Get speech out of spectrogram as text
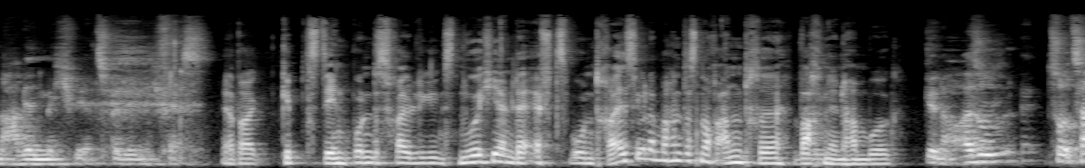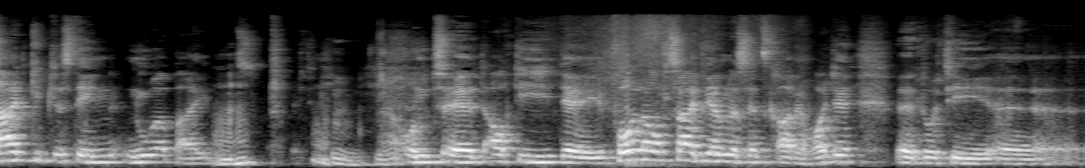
nageln mich jetzt bitte nicht fest. Ja, aber gibt's den Bundesfreiwilligendienst nur hier in der F32 oder machen das noch andere Wachen in Hamburg? Genau, also äh, zurzeit gibt es den nur bei uns. Richtig. Ja, und äh, auch die der Vorlaufzeit, wir haben das jetzt gerade heute äh, durch die äh,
